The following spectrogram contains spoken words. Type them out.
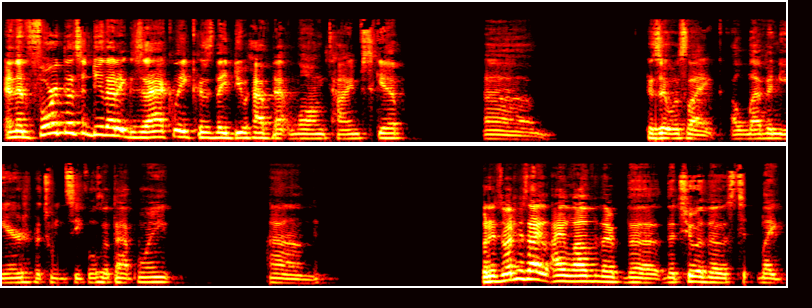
And then four doesn't do that exactly because they do have that long time skip. Um, because it was like 11 years between sequels at that point. Um, but as much as I, I love the, the, the two of those, t- like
